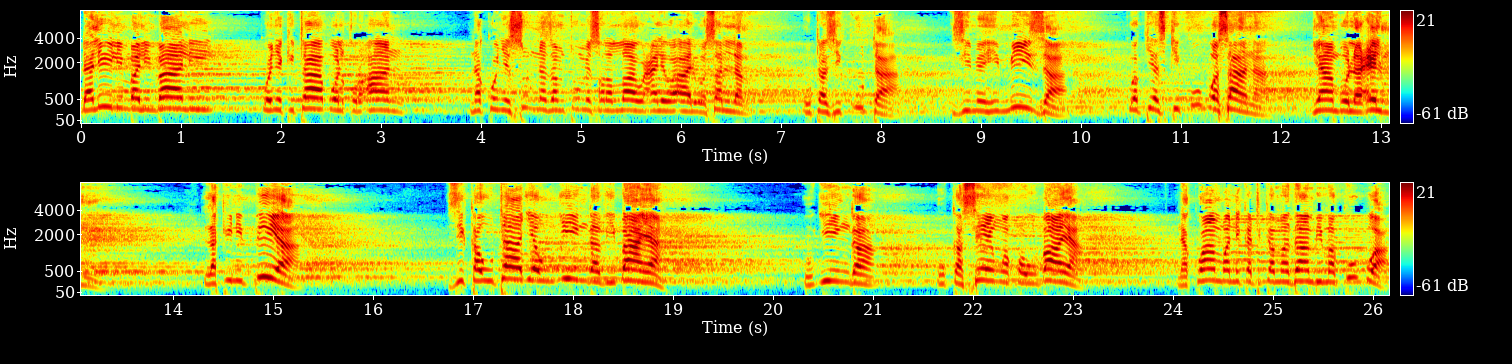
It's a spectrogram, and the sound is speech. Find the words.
dalili mbalimbali mbali kwenye kitabu al-Qur'an na kwenye sunna za mtume sallallahu alaihi wa alihi wasallam utazikuta zimehimiza kwa kiasi kikubwa sana jambo la ilmu lakini pia zikautaja ujinga vibaya ujinga ukasemwa kwa ubaya na kwamba ni katika madhambi makubwa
